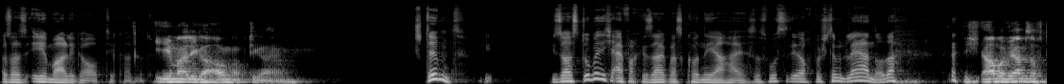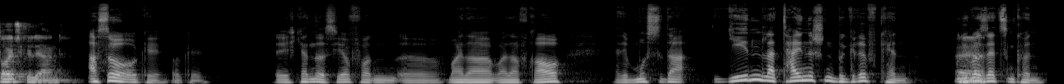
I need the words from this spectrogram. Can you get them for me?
Also als ehemaliger Optiker natürlich. Ehemaliger Augenoptiker, ja. Stimmt. Wieso hast du mir nicht einfach gesagt, was Cornea heißt? Das musstet ihr doch bestimmt lernen, oder? Ich, aber wir haben es auf Deutsch gelernt. Ach so, okay, okay. Ich kenne das hier von äh, meiner, meiner Frau Also musste da jeden lateinischen Begriff kennen und Ja. übersetzen können.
